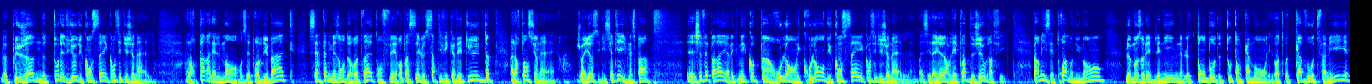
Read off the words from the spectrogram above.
le plus jeune de tous les vieux du Conseil constitutionnel. Alors parallèlement aux épreuves du bac, certaines maisons de retraite ont fait repasser le certificat d'études à leurs pensionnaires. Joyeuse initiative, n'est-ce pas? J'ai fait pareil avec mes copains roulants et croulants du Conseil constitutionnel. Voici d'ailleurs l'épreuve de géographie. Parmi ces trois monuments, le mausolée de Lénine, le tombeau de Toutankhamon et votre caveau de famille,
